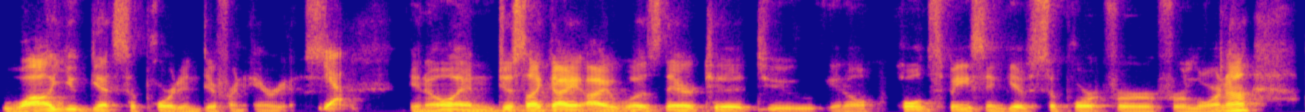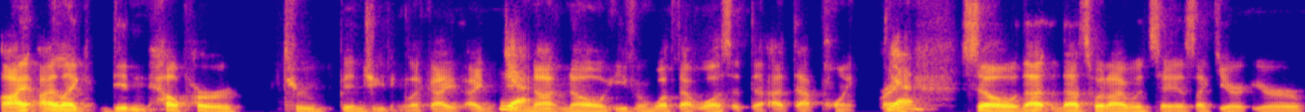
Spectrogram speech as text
while you get support in different areas. Yeah. You know, and just like I, I was there to to you know hold space and give support for for Lorna, I I like didn't help her through binge eating. Like I, I did yeah. not know even what that was at the, at that point. Right. Yeah. So that that's what I would say is like your your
